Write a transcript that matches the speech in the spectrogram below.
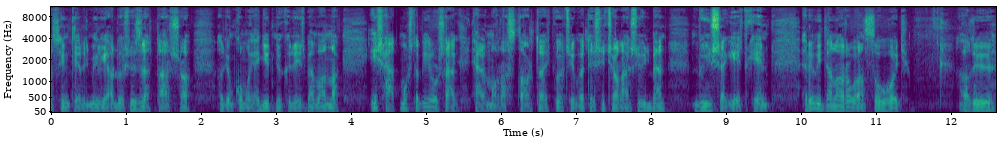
szintén egy milliárdos üzlettársa, nagyon komoly együttműködésben vannak, és hát most a bíróság elmarasztalta egy költségvetési csalás ügyben bűnsegédként. Röviden arról van szó, hogy az ő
